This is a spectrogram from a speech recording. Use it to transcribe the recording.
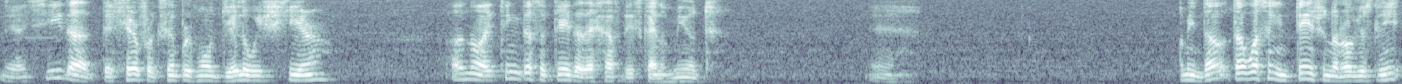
Yeah, I see that the hair, for example, is more yellowish here. Oh no, I think that's okay that I have this kind of mute. Yeah. I mean, that, that wasn't intentional, obviously.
